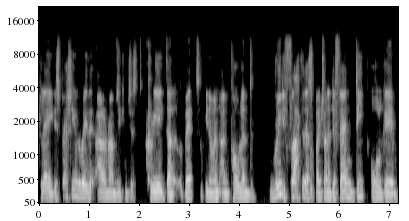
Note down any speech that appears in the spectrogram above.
played, especially the way that Aaron Ramsey can just create that little bit, you know, and, and Poland really flattered us by trying to defend deep all game.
